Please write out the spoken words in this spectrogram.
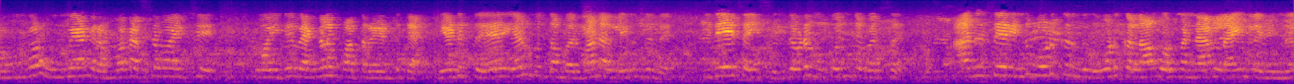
ரொம்ப உண்மையாக ரொம்ப கஷ்டமாயிடுச்சு. போயிட்டு வெங்கல பாத்திரம் எடுத்துட்டேன். எடுத்து எழுநூத்தம்பது ரூபான்னு அதில் இருந்தது. இதே சைஸ் இதோட கொஞ்சம் பெருசு. அது சரின்ட்டு ஒடுக்கு இருந்தது. ஒடுக்கெல்லாம் ஒரு மணி நேரம் லைனில் நின்று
